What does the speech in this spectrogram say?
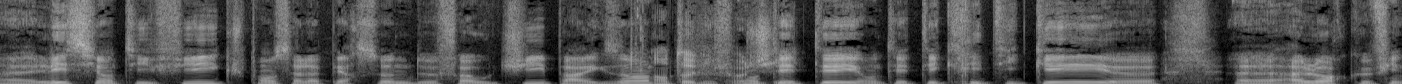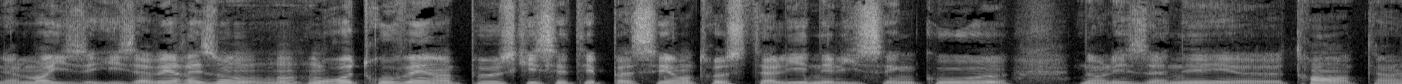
euh, les scientifiques, je pense à la personne de Fauci par exemple, ont été ont été critiqués alors que finalement ils, ils avaient raison. On, retrouvait un peu ce qui s'était passé entre Staline et Lysenko dans les années 30. Hein,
